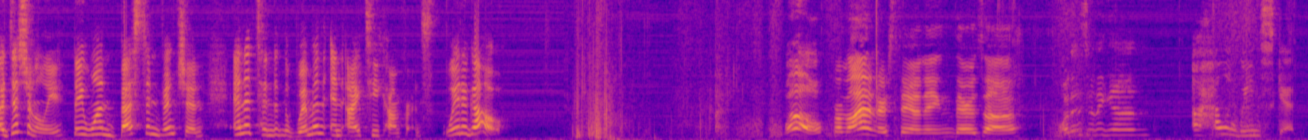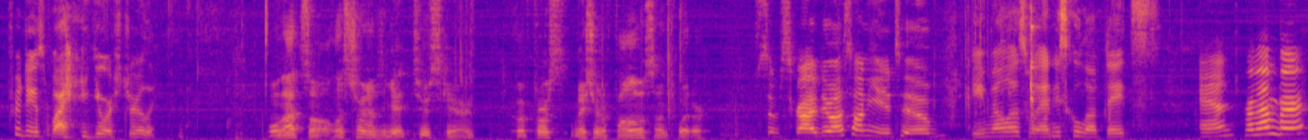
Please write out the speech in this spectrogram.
Additionally, they won Best Invention and attended the Women in IT conference. Way to go! Well, from my understanding, there's a. What is it again? A Halloween skit. Produced by yours truly. Well, that's all. Let's try not to get too scared. But first, make sure to follow us on Twitter. Subscribe to us on YouTube. Email us with any school updates. And remember,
